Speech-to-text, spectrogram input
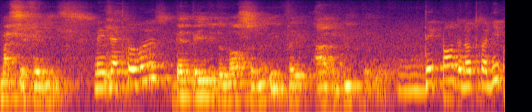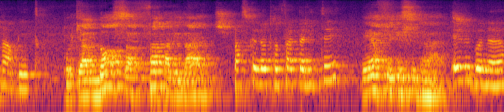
Mas ser feliz Mais être heureuse depende do nosso livre-arbítrio. dépend de notre libre arbitre. Porque a nossa fatalidade Parce que notre fatalité é a felicidade est le bonheur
